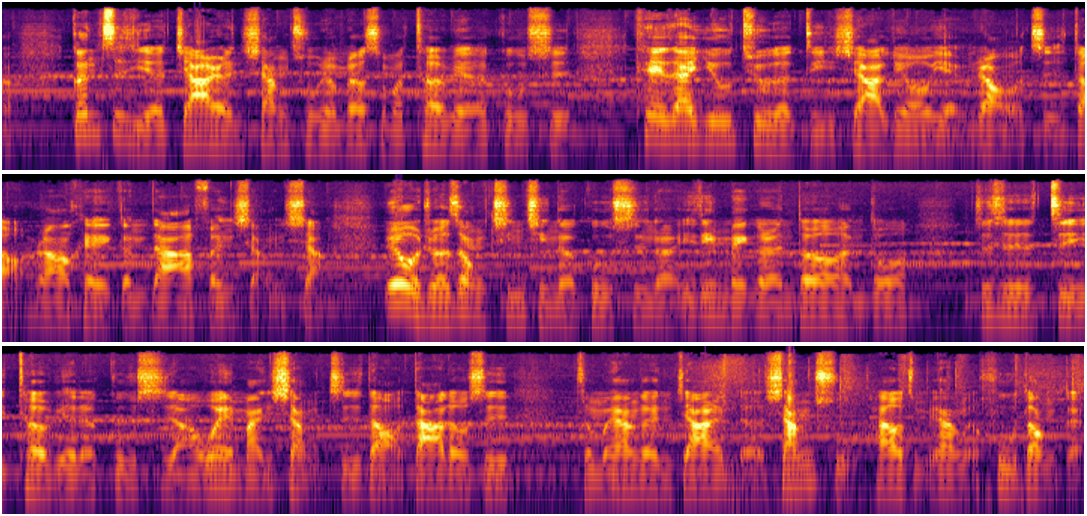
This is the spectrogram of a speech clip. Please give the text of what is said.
跟自己的家人相处有没有什么特别的故事？可以在 YouTube 的底下留言，让我知道，然后可以跟大家分享一下。因为我觉得这种亲情的故事呢，一定每个人都有很多就是自己特别的故事啊。我也蛮想知道大家都是怎么样跟家人的相处，还有怎么样的互动的。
